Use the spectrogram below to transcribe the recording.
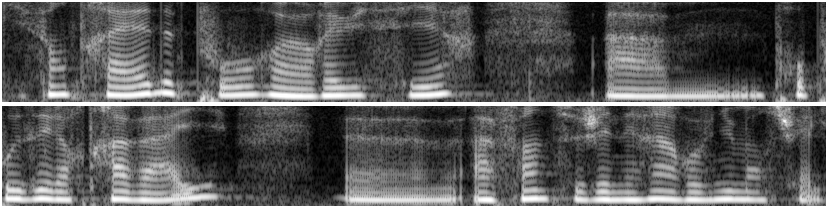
qui s'entraident pour réussir à proposer leur travail afin de se générer un revenu mensuel.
